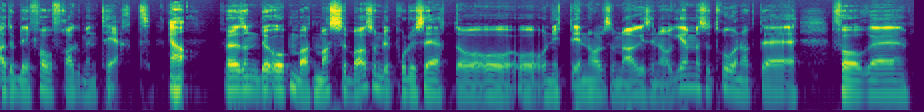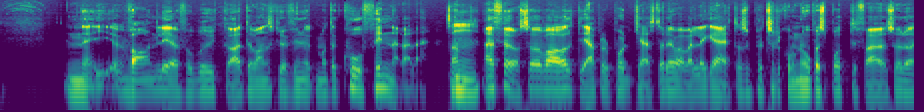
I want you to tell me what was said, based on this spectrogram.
At det blir for fragmentert. Ja. For Det er, sånn, det er åpenbart masse bra som blir produsert, og, og, og, og nytt innhold som lages i Norge, men så tror jeg nok det er for eh, vanlige forbrukere at det er vanskelig å finne ut på en måte, hvor finner jeg det. Mm. Nei, Før så var alltid Apple Podcast, og det var veldig greit. Og så plutselig kom det noe på Spotify, og så er det,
